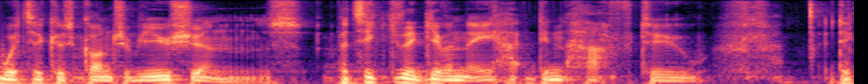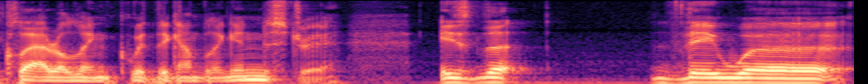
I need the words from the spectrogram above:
Whittaker's contributions, particularly given that he ha- didn't have to declare a link with the gambling industry, is that they were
